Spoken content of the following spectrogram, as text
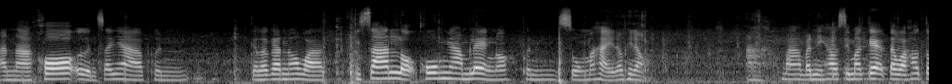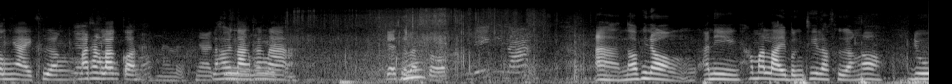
อันนาข้อเอิ่นไส้ยาเพิ่นกันแล้วกันเนาะว่าอีสานเลาะโค้งยามแรงเนาะเพิ่นส่งมาให้เนาะพี่น้องอะมาวันนี้เฮาสิมาแกะแต่ว่าเฮาต้องย้ายเครื่องมาทางล่างก่อนนั่นแหละแล้วให้นั่งข้างหน้าแกะเทละซอสอ่าเนาะพี่น้อง อันนี้เข้ามาไล่เบิ่งที่ละเครื่องเนาะ อยู่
